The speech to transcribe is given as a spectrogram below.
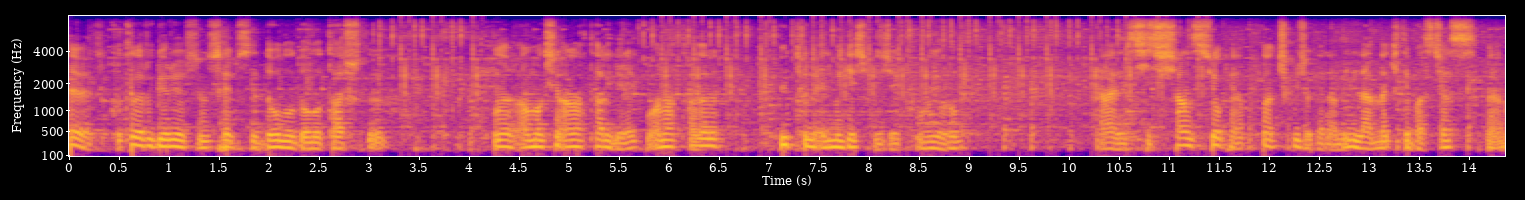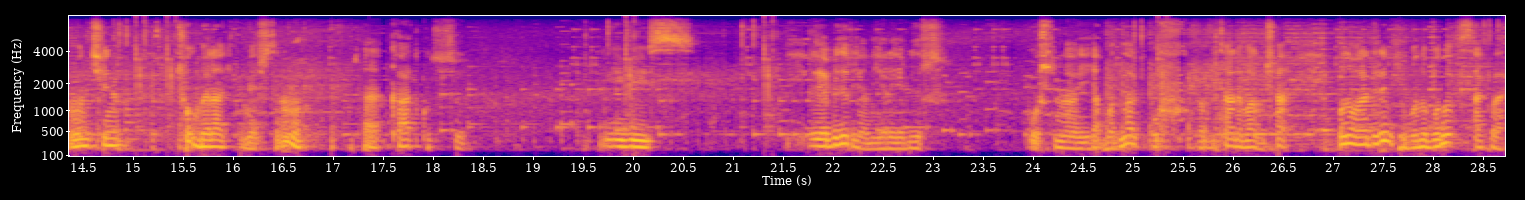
Evet, kutuları görüyorsunuz. Hepsi dolu dolu taşlı. Bunları almak için anahtar gerek. Bu anahtarları bir türlü elime geçmeyecek umuyorum. Yani hiç şans yok yani. Kutudan çıkmayacak herhalde. İlla nakiti basacağız. Yani onun için çok merak ettim gerçekten ama. Ha, kart kutusu. İyi yarayabilir yani yarayabilir. Boşuna yapmadılar. Of bir tane varmış ha. Bunu ona dedim ki bunu bunu sakla.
